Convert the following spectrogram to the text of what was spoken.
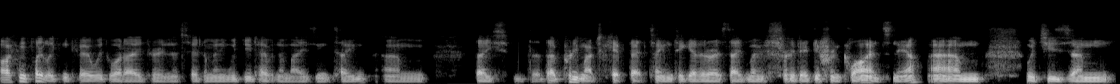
I completely concur with what Adrian has said. I mean, we did have an amazing team. Um, they they pretty much kept that team together as they moved through their different clients now, um, which is um,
